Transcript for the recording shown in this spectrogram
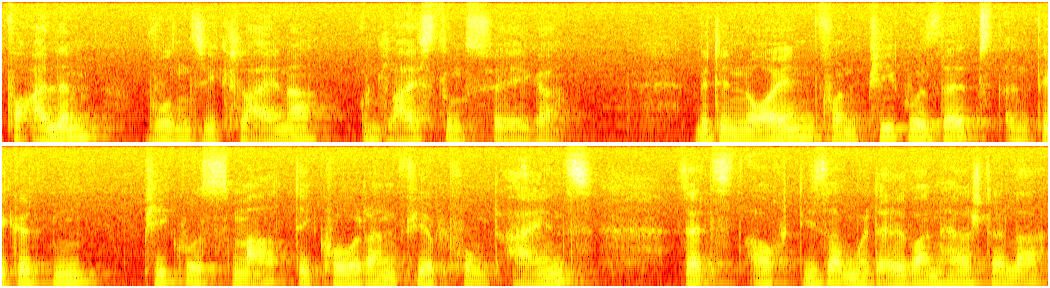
Vor allem wurden sie kleiner und leistungsfähiger. Mit den neuen von Pico selbst entwickelten Pico Smart Decodern 4.1 setzt auch dieser Modellbahnhersteller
